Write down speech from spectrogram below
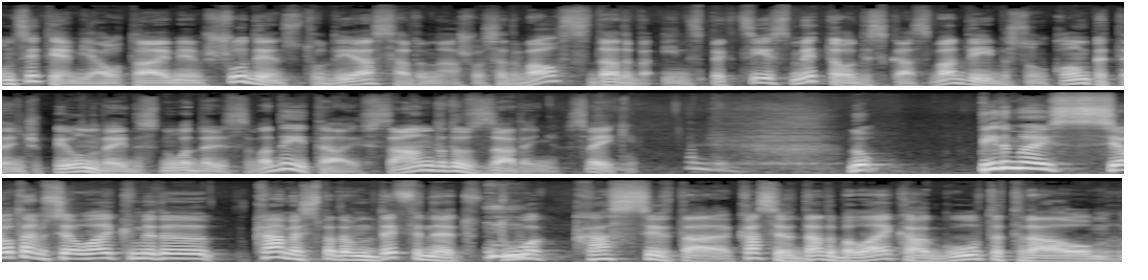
un citiem jautājumiem šodien studijā sarunāšos ar Valsts darba inspekcijas metodiskās vadības un kompetenci pilnveidas nodaļas vadītāju Sandru Zariņu. Sveiki! Labdien. Nu, Pirmais jautājums jau laikam ir, kā mēs varam definēt to, kas ir, tā, kas ir darba laikā gūta trauma.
